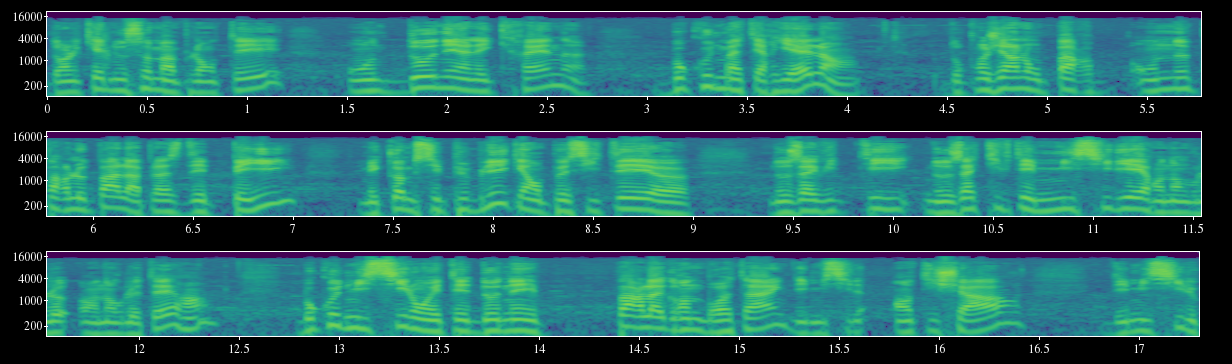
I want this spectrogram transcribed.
dans lesquels nous sommes implantés ont donné à l'Ukraine beaucoup de matériel. Donc en général, on, ne parle pas à la place des pays, mais comme c'est public, hein, on peut citer euh, nos, activités, nos, activités, missilières en Angleterre. Hein. Beaucoup de missiles ont été donnés par la Grande-Bretagne, des missiles anti-chars, des missiles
